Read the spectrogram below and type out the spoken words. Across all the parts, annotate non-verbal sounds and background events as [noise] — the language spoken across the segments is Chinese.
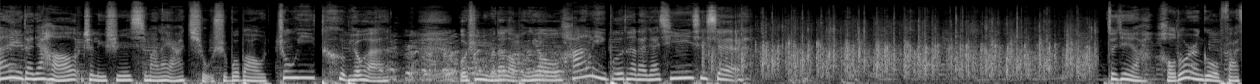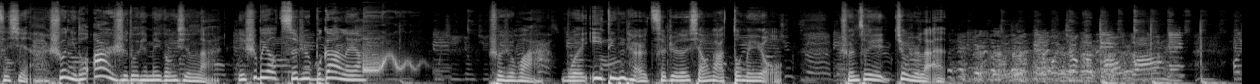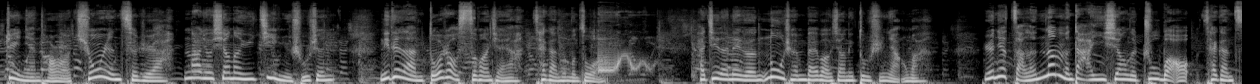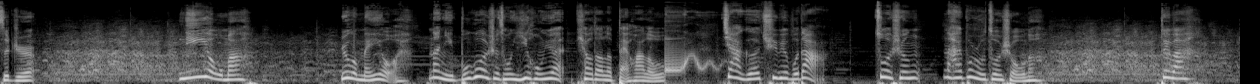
嗨，大家好，这里是喜马拉雅糗事播报周一特别晚，我是你们的老朋友哈利波特大家期，谢谢。最近啊，好多人给我发私信啊，说你都二十多天没更新了，你是不是要辞职不干了呀？说实话，我一丁点辞职的想法都没有，纯粹就是懒。这年头，穷人辞职啊，那就相当于妓女赎身，你得攒多少私房钱呀，才敢这么做？还记得那个怒沉百宝箱的杜十娘吗？人家攒了那么大一箱子珠宝才敢辞职，你有吗？如果没有啊，那你不过是从怡红院跳到了百花楼，价格区别不大，做生那还不如做熟呢，对吧？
